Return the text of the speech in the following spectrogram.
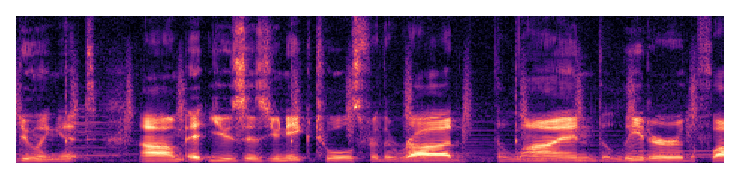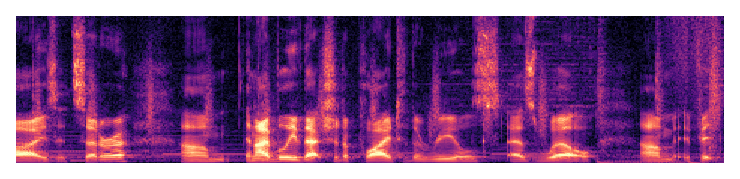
doing it, um, it uses unique tools for the rod, the line, the leader, the flies, etc. Um, and I believe that should apply to the reels as well. Um, if it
